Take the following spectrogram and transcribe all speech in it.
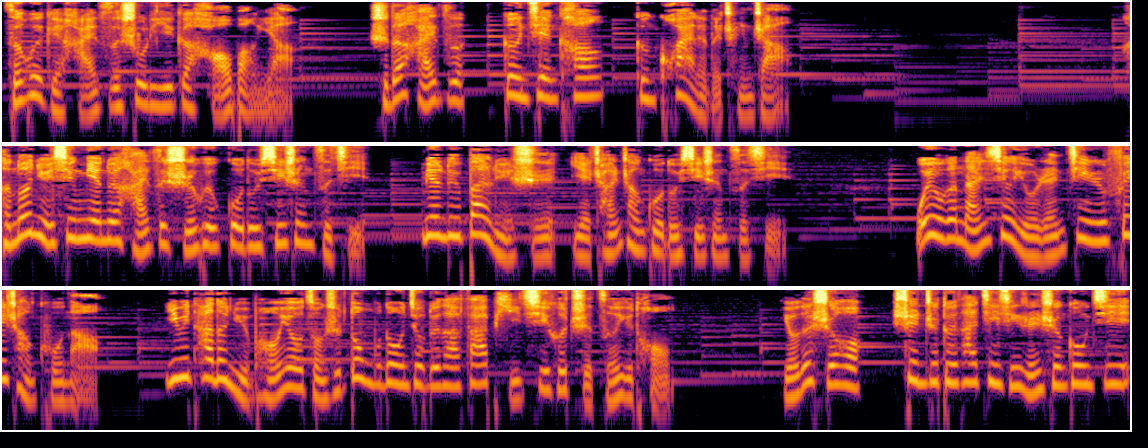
则会给孩子树立一个好榜样，使得孩子更健康、更快乐的成长。很多女性面对孩子时会过度牺牲自己，面对伴侣时也常常过度牺牲自己。我有个男性友人近日非常苦恼，因为他的女朋友总是动不动就对他发脾气和指责一通，有的时候甚至对他进行人身攻击，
